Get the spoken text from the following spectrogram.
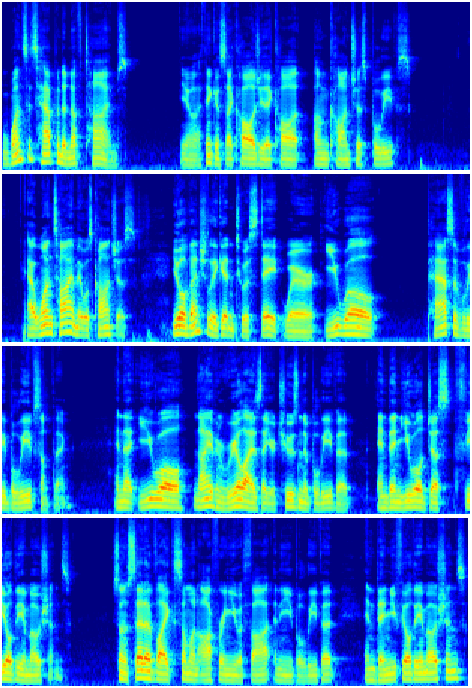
once it's happened enough times, you know, I think in psychology they call it unconscious beliefs. At one time it was conscious. You'll eventually get into a state where you will passively believe something and that you will not even realize that you're choosing to believe it and then you will just feel the emotions. So instead of like someone offering you a thought and then you believe it and then you feel the emotions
